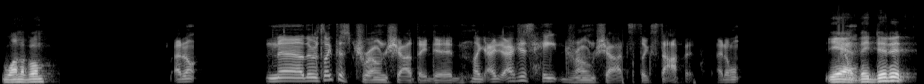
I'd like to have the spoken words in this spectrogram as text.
one of them? I don't. No, there was like this drone shot they did. Like I, I just hate drone shots. Like stop it. I don't. Yeah, Don't- they did it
